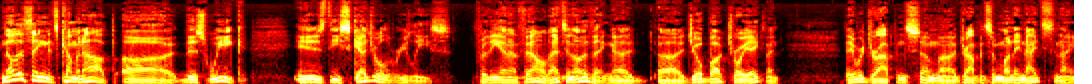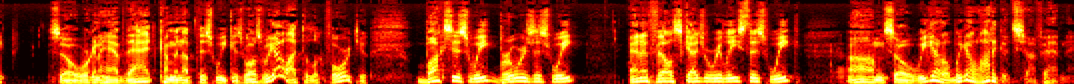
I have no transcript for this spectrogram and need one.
Another thing that's coming up uh, this week is the schedule release for the NFL. That's another thing. Uh, uh, Joe Buck, Troy Aikman, they were dropping some uh, dropping some Monday nights tonight. So we're going to have that coming up this week as well. So we got a lot to look forward to. Bucks this week, Brewers this week, NFL schedule release this week. Um, so we got a, we got a lot of good stuff happening.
